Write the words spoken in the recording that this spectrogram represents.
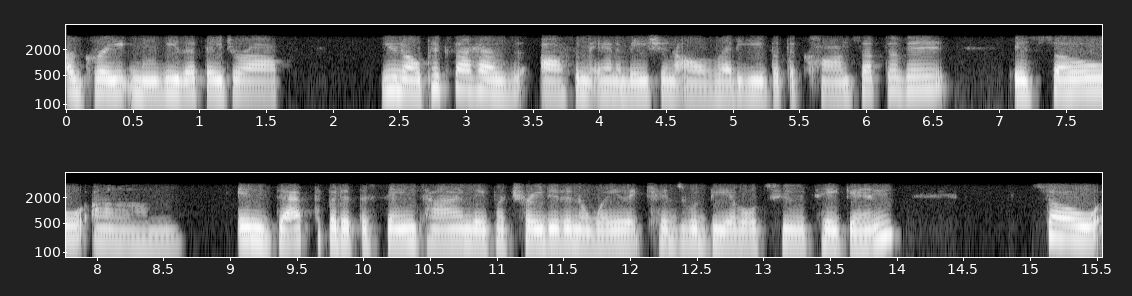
a great movie that they dropped you know pixar has awesome animation already but the concept of it is so um in depth but at the same time they portrayed it in a way that kids would be able to take in. So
